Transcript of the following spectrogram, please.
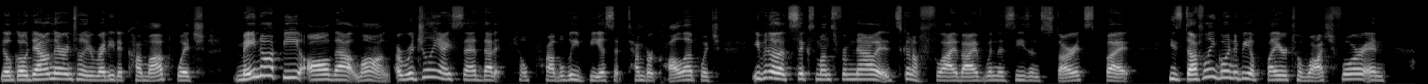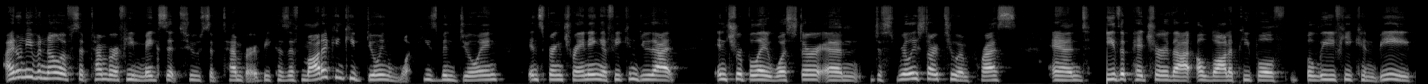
you'll go down there until you're ready to come up, which may not be all that long. Originally, I said that he'll probably be a September call up, which even though that's six months from now, it's going to fly by when the season starts. But he's definitely going to be a player to watch for. And I don't even know if September, if he makes it to September, because if Mata can keep doing what he's been doing in spring training, if he can do that in AAA Worcester and just really start to impress and be the pitcher that a lot of people believe he can be,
